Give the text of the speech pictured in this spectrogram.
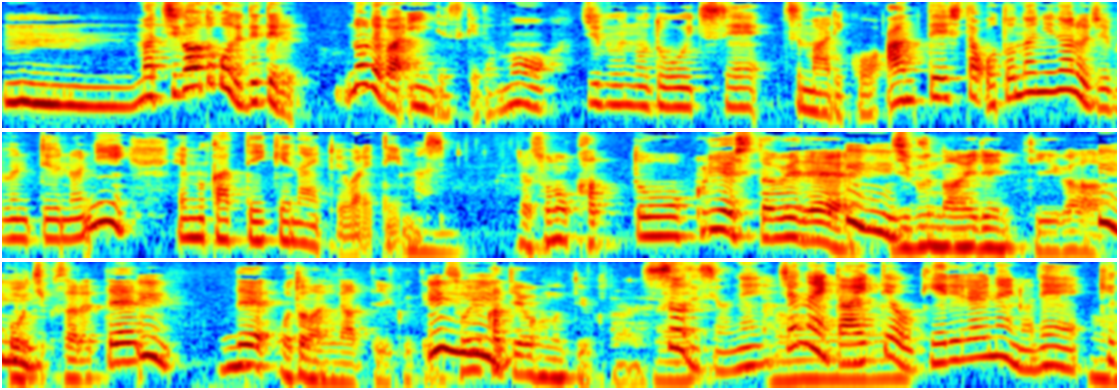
うーん、まあ、違うところで出てるのればいいんですけども、自分の同一性、つまりこう、安定した大人になる自分っていうのにえ向かっていけないと言われています。じゃあその葛藤をクリアした上で、うんうん自分のアイデンティティが構築されて、うん。で、大人になっていくっていう、うんうんそういう過程を踏むっていうことなんですね。そうですよね。じゃないと相手を受け入れられないのでうん、結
